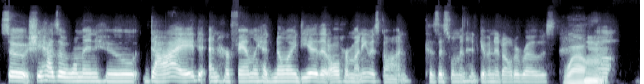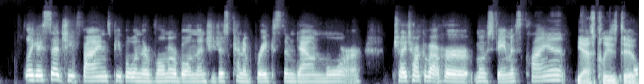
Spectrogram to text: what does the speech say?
So she has a woman who died, and her family had no idea that all her money was gone because this woman had given it all to Rose wow? Hmm. Uh, like I said, she finds people when they're vulnerable and then she just kind of breaks them down more. Should I talk about her most famous client? Yes, please do.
